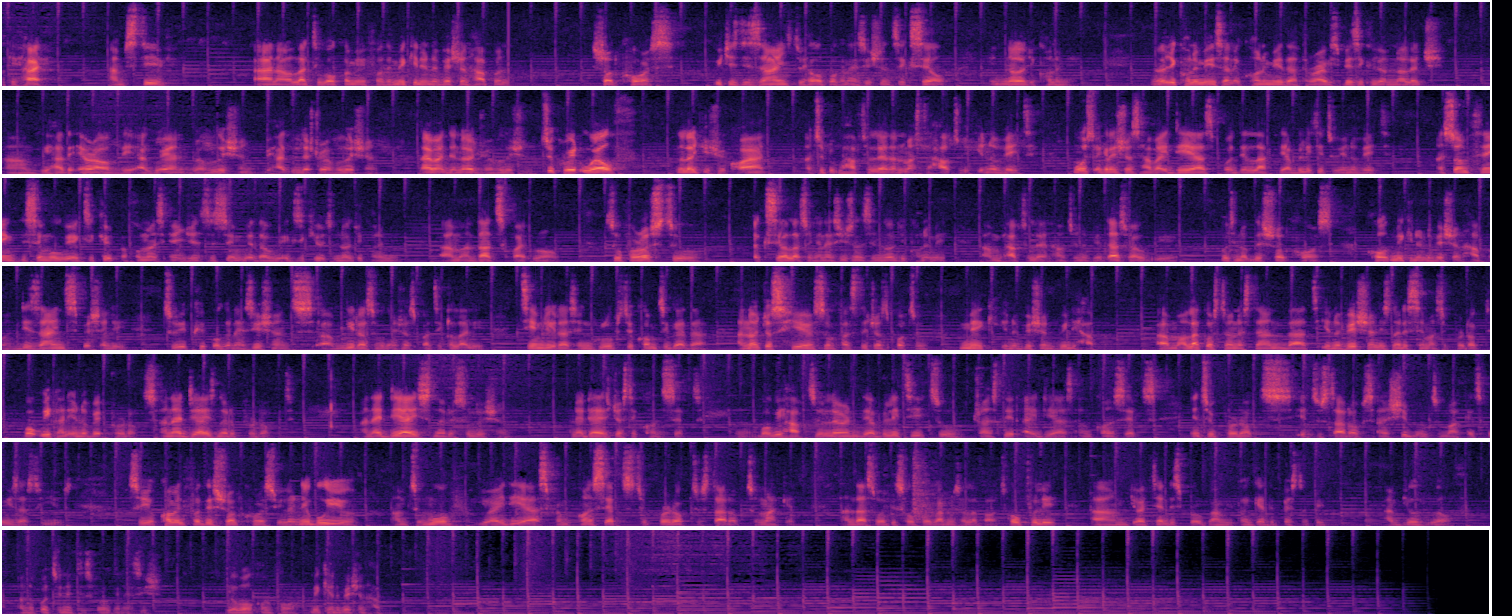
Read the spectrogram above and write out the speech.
Okay, hi, I'm Steve, and I would like to welcome you for the Making Innovation Happen short course, which is designed to help organizations excel in knowledge economy. Knowledge economy is an economy that thrives basically on knowledge. Um, we had the era of the agrarian revolution, we had the industrial revolution, now we're in the knowledge revolution. To create wealth, knowledge is required, and so people have to learn and master how to innovate. Most organizations have ideas, but they lack the ability to innovate. And some think the same way we execute performance engines, the same way that we execute in knowledge economy, um, and that's quite wrong. So for us to excel as organizations in knowledge economy, um, we have to learn how to innovate. That's why we're putting up this short course called Making Innovation Happen, designed specially to equip organizations, um, leaders of organizations particularly, team leaders in groups to come together and not just hear some facilitations, but to make innovation really happen. Um, I'd like us to understand that innovation is not the same as a product, but we can innovate products. An idea is not a product. An idea is not a solution. An idea is just a concept. You know, but we have to learn the ability to translate ideas and concepts into products, into startups, and ship them to markets for users to use. So your comment for this short course will enable you um, to move your ideas from concepts to product to startup to market. And that's what this whole program is all about. Hopefully, um, you attend this program, you can get the best of it and build wealth and opportunities for organization. You're welcome for making innovation happen.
